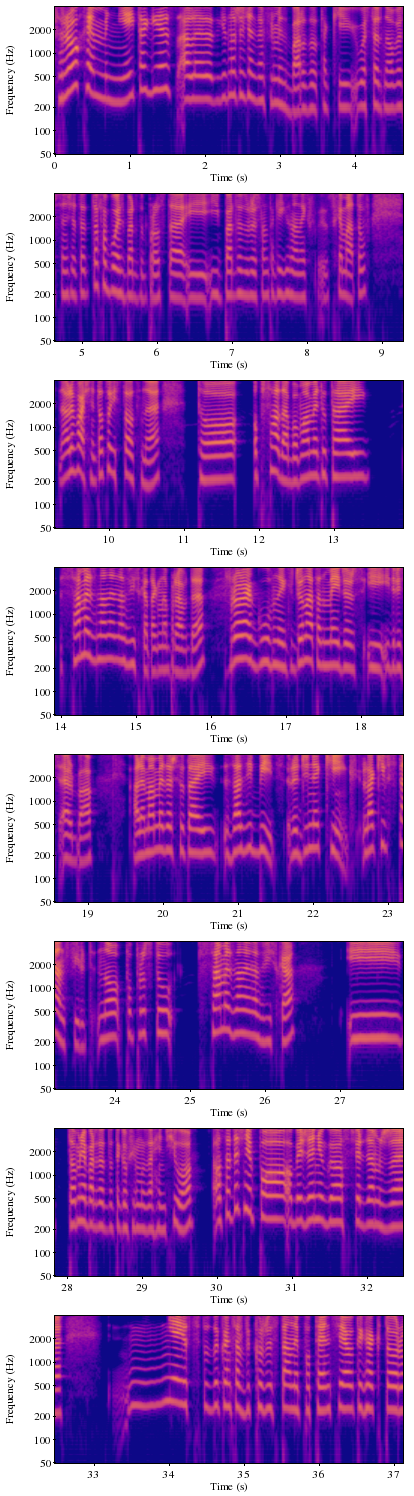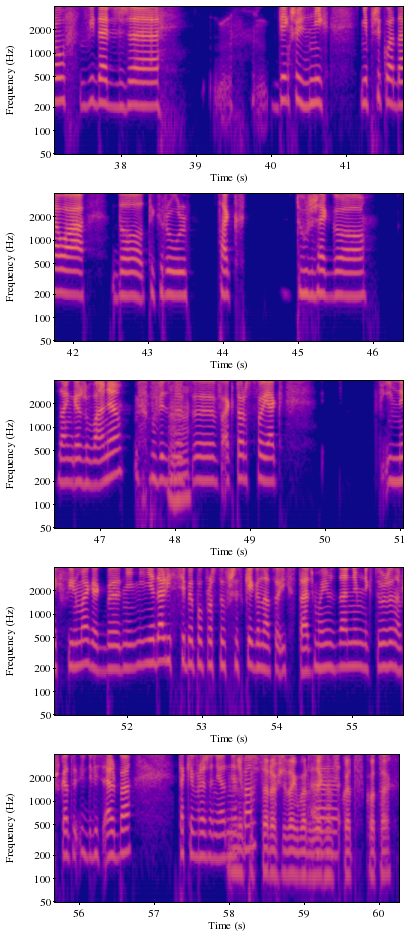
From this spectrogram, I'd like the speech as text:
trochę mniej tak jest, ale jednocześnie ten film jest bardzo taki westernowy, w sensie ta, ta fabuła jest bardzo prosta i, i bardzo dużo są takich znanych schematów. No ale właśnie, to co istotne, to obsada, bo mamy tutaj same znane nazwiska tak naprawdę. W rolach głównych Jonathan Majors i Idris Elba, ale mamy też tutaj Zazie Beats, Regina King, Lucky Stanfield, no po prostu same znane nazwiska i to mnie bardzo do tego filmu zachęciło. Ostatecznie po obejrzeniu go stwierdzam, że nie jest to do końca wykorzystany potencjał tych aktorów. Widać, że większość z nich nie przykładała do tych ról tak dużego zaangażowania, powiedzmy, mhm. w, w aktorstwo, jak w innych filmach, jakby nie, nie dali z siebie po prostu wszystkiego, na co ich stać, moim zdaniem. Niektórzy, na przykład Idris Elba, takie wrażenie odniosłam. Nie postarał się tak bardzo, jak na e, przykład w Kotach.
